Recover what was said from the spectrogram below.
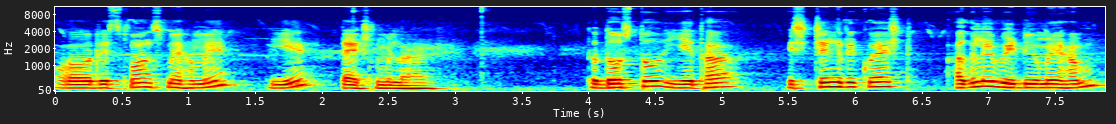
और रिस्पांस में हमें ये टेक्स्ट मिला है। तो दोस्तों, ये था स्ट्रिंग रिक्वेस्ट अगले वीडियो में हम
